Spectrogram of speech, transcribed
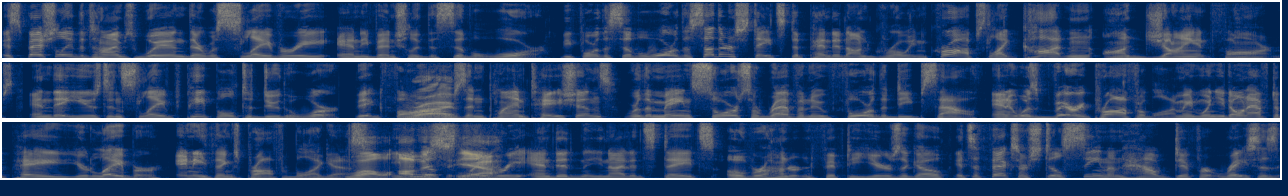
especially the times when there was slavery and eventually the Civil War. Before the Civil War, the southern states depended on growing crops like cotton on giant farms, and they used enslaved people to do the work. Big farms and plantations were the main source of revenue for the Deep South, and it was very profitable. I mean, when you don't have to pay your labor, anything's profitable, I guess. Well, Even though obviously, yeah. slavery ended in the United States over 150 years ago, its effects are still seen on how different races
